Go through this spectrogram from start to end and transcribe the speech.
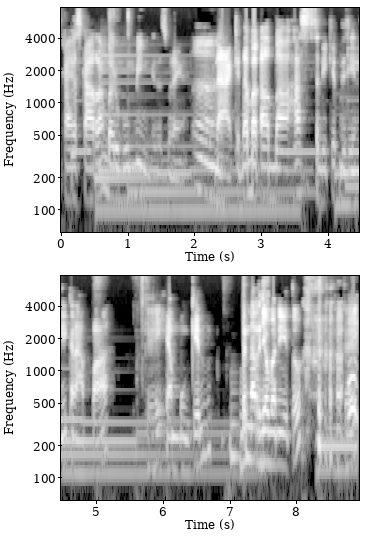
kayak sekarang baru booming gitu sebenarnya Eh, nah kita bakal bahas sedikit di sini kenapa oke, yang mungkin benar jawabannya itu oke.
